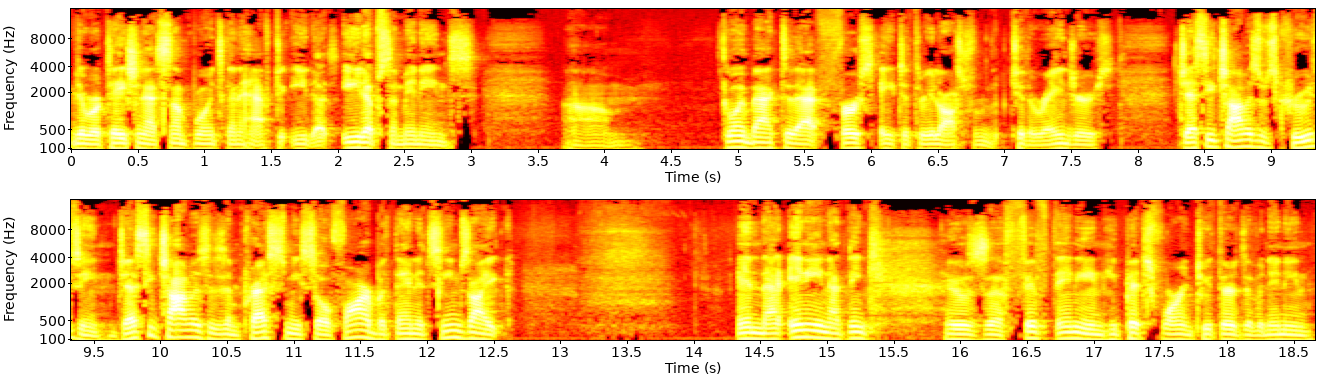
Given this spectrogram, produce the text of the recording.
The rotation at some point is going to have to eat us eat up some innings. Um, going back to that first eight to three loss from to the Rangers, Jesse Chavez was cruising. Jesse Chavez has impressed me so far, but then it seems like in that inning, I think it was the fifth inning, he pitched four and two thirds of an inning.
